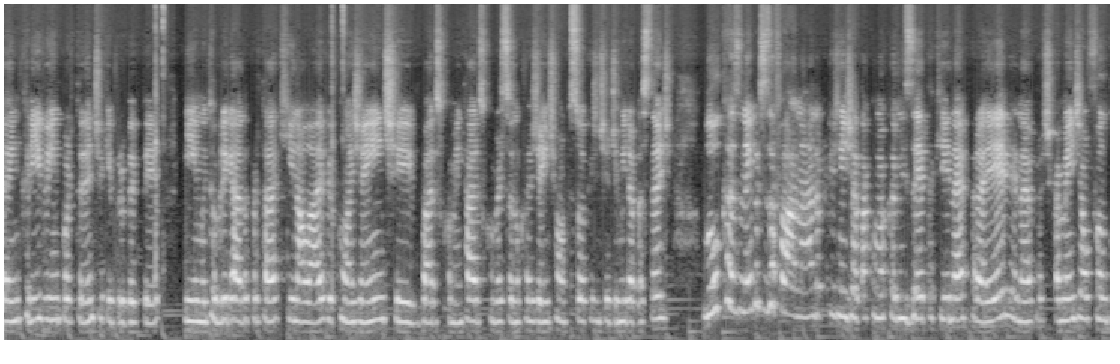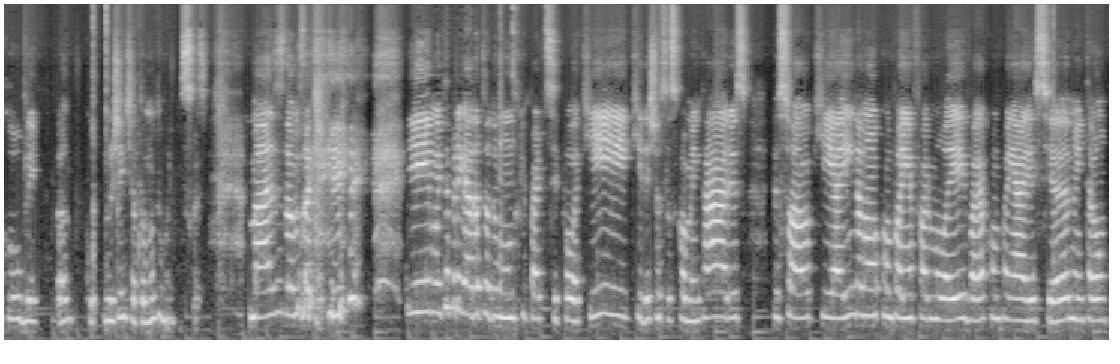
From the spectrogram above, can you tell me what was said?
é, incrível e importante aqui para o BP. E muito obrigada por estar aqui na live com a gente, vários comentários, conversando com a gente, é uma pessoa que a gente admira bastante. Lucas nem precisa falar nada, porque a gente já está com uma camiseta aqui, né, para ele, né, praticamente é o fã-clube. Gente, eu tô muito ruim com coisas. Mas estamos aqui. e muito obrigada a todo mundo que participou aqui, que deixou seus comentários. Pessoal que ainda não acompanha a Fórmula E vai acompanhar esse ano, então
